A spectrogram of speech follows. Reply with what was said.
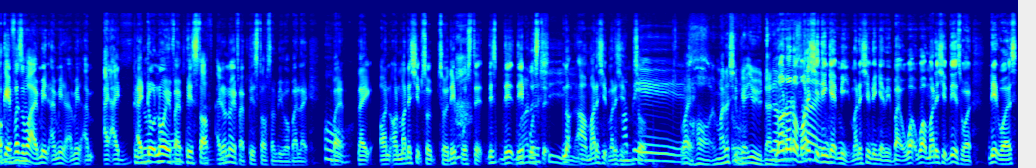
Okay, first of all, I mean, I mean, I mean, I'm, I, I, I don't know if I pissed off. I don't know if I pissed off some people, but like, but Oh. like on on Mothership, so so they posted this. They they posted Mothership. not uh, Mothership, Mothership. So why? Oh, if mothership get you, you done. No, no, no. that's Mothership why. didn't get me. Mothership didn't get me. But what what Mothership did was did was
